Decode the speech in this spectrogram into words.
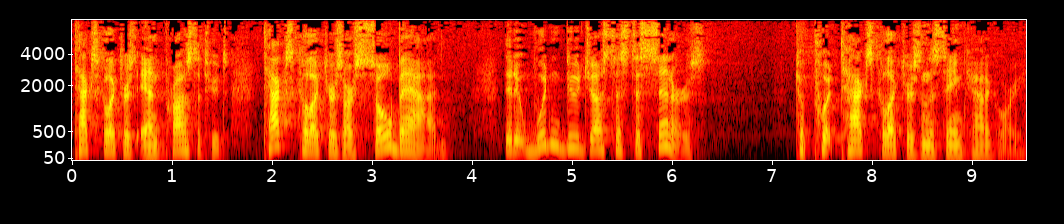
Tax collectors and prostitutes. Tax collectors are so bad that it wouldn't do justice to sinners to put tax collectors in the same category.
